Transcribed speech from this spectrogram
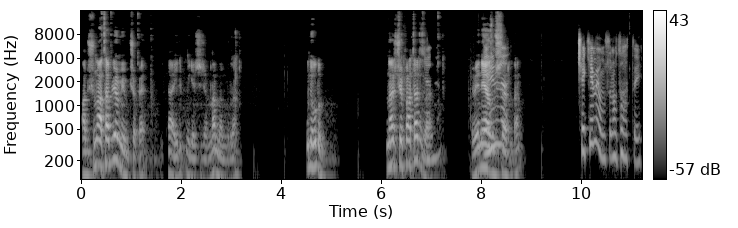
Abi şunu atabiliyor muyum çöpe? Ya eğilip mi geçeceğim lan ben buradan? Bu ne oğlum? Bunları çöpe atarız Yani. abi. Eve ne Elinle- yazmışlar lan? Çekemiyor musun o tahtayı?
